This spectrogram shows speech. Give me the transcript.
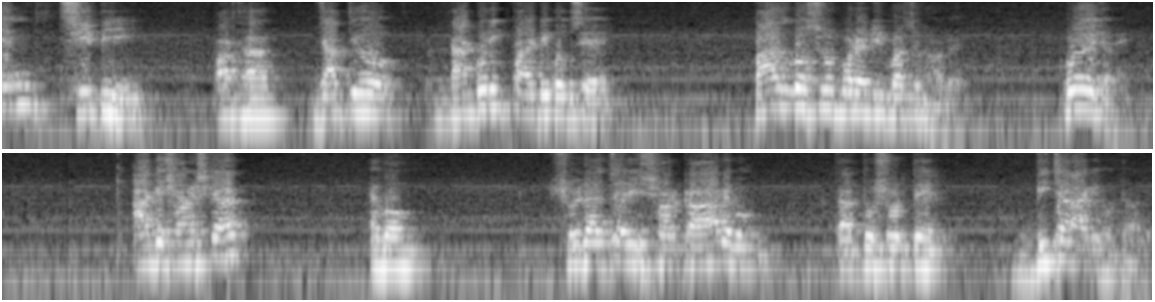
এনসিপি অর্থাৎ জাতীয় নাগরিক পার্টি বলছে, পাঁচ বছর পরে নির্বাচন হবে। প্রয়োজনে। আগে সংস্কার এবং স্বৈরাচারী সরকার এবং তার দোসরদের বিচার আগে হতে হবে।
